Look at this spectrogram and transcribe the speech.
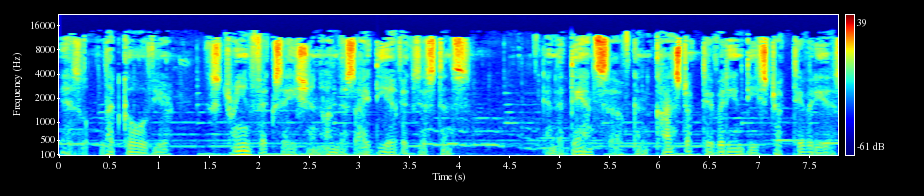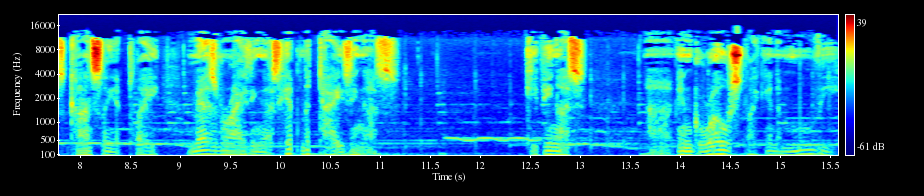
is let go of your extreme fixation on this idea of existence and the dance of constructivity and destructivity that is constantly at play, mesmerizing us, hypnotizing us, keeping us uh, engrossed like in a movie,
